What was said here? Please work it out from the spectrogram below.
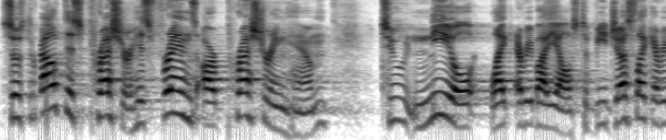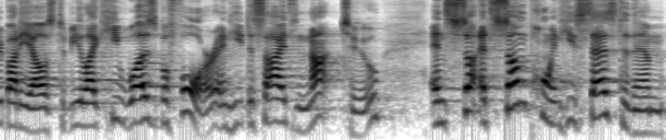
So throughout this pressure, his friends are pressuring him to kneel like everybody else, to be just like everybody else, to be like he was before, and he decides not to. And so, at some point, he says to them,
